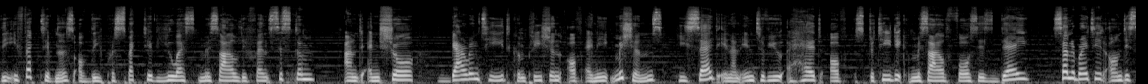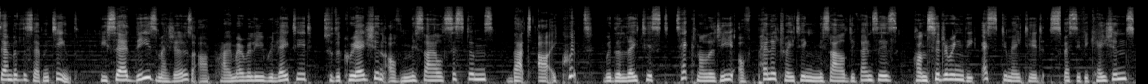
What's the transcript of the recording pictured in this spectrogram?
the effectiveness of the prospective US missile defense system and ensure guaranteed completion of any missions, he said in an interview ahead of Strategic Missile Forces Day celebrated on December the 17th. He said these measures are primarily related to the creation of missile systems that are equipped with the latest technology of penetrating missile defenses, considering the estimated specifications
